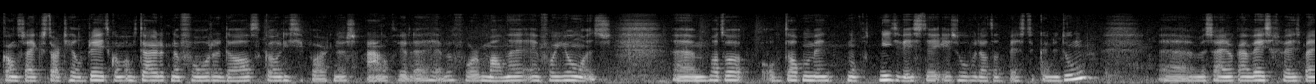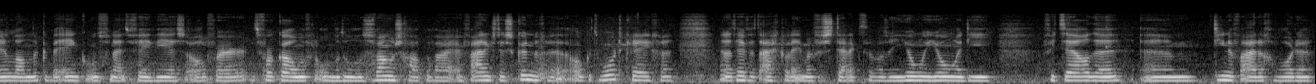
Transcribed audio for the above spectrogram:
kansrijke start heel breed kwam ook duidelijk naar voren dat coalitiepartners aandacht willen hebben voor mannen en voor jongens. Um, wat we op dat moment nog niet wisten is hoe we dat het beste kunnen doen. Uh, we zijn ook aanwezig geweest bij een landelijke bijeenkomst vanuit VWS over het voorkomen van onbedoelde zwangerschappen, waar ervaringsdeskundigen ook het woord kregen. En dat heeft het eigenlijk alleen maar versterkt. Er was een jonge jongen die vertelde, um, tienervader geworden.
